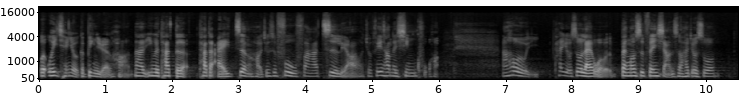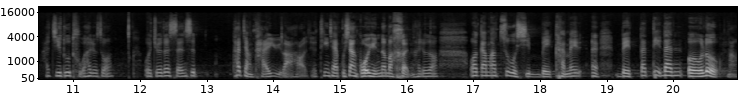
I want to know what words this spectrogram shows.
我我以前有个病人哈，那因为他得他的癌症哈，就是复发治疗就非常的辛苦哈。然后他有时候来我办公室分享的时候，他就说，他基督徒，他就说，我觉得神是，他讲台语啦哈，就听起来不像国语那么狠。他就说，我干嘛做是被看没哎被大地单饿了啊？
